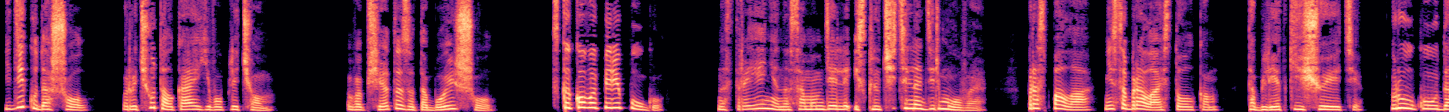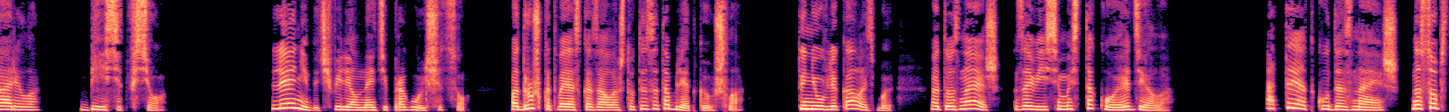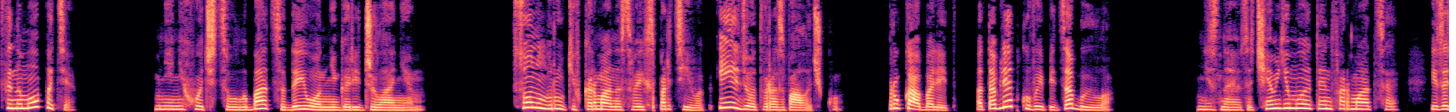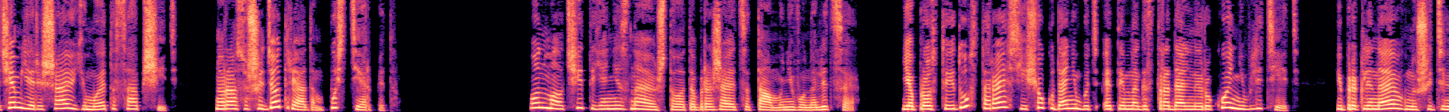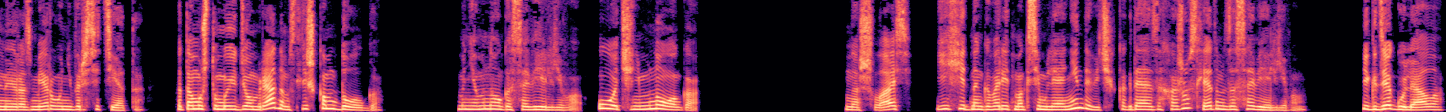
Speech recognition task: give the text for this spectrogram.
Иди куда шел. Рычу, толкая его плечом. Вообще-то за тобой и шел. С какого перепугу? Настроение на самом деле исключительно дерьмовое. Проспала, не собралась толком. Таблетки еще эти. Руку ударила. Бесит все. Леонидыч велел найти прогульщицу. Подружка твоя сказала, что ты за таблеткой ушла. Ты не увлекалась бы, а то, знаешь, зависимость — такое дело. А ты откуда знаешь? На собственном опыте? Мне не хочется улыбаться, да и он не горит желанием. Сунул руки в карманы своих спортивок и идет в развалочку. Рука болит, а таблетку выпить забыла. Не знаю, зачем ему эта информация и зачем я решаю ему это сообщить. Но раз уж идет рядом, пусть терпит. Он молчит, и я не знаю, что отображается там у него на лице. Я просто иду, стараясь еще куда-нибудь этой многострадальной рукой не влететь, и проклинаю внушительные размеры университета, потому что мы идем рядом слишком долго. Мне много Савельева, очень много. Нашлась, ехидно говорит Максим Леонидович, когда я захожу следом за Савельевым. И где гуляла?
